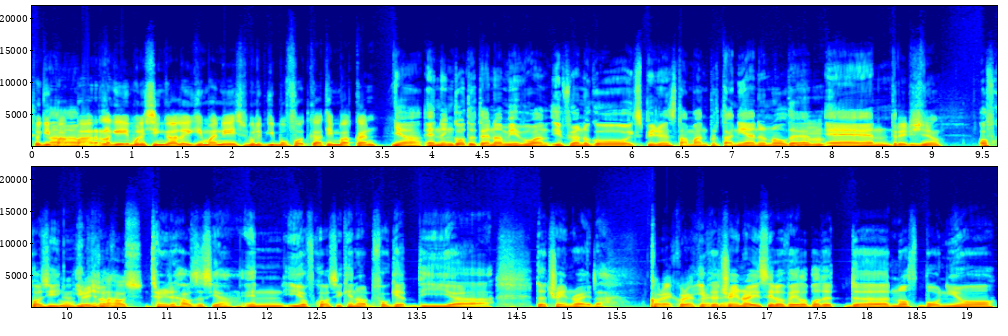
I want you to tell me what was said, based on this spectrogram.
pergi Um, Papar lagi, boleh singgah lagi ke Manis, boleh pergi Beaufort ke Timbak kan. Yeah, and then go to Tenam if you want if you want to go experience Taman Pertanian and all that. And Traditional. of course you, Yeah, you traditional cannot- house. traditional houses, yeah. And you, of course you cannot forget the uh, the train ride lah. Correct, correct, If correct. the train ride is still available, the the North Borneo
